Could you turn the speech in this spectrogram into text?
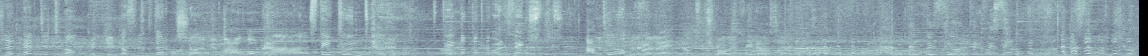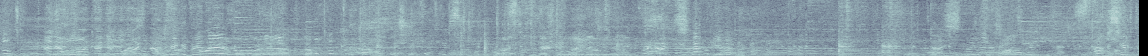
عشان نهججهم بس دكتور مش راضي فستي توند اعطيهم مش معقول في ناس. تلفزيون تلفزيون. أنا هون أنا هون أنا هيك بين شفت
